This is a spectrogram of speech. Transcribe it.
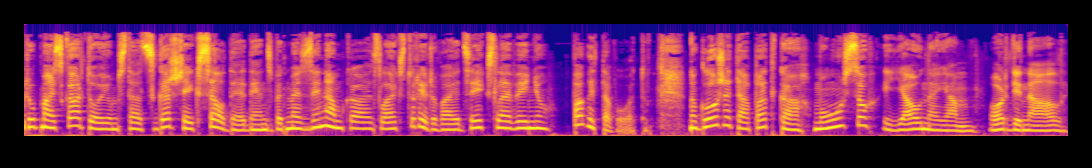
Rupmais kārtojums tāds garšīgs saldēdiens, bet mēs zinām, ka laiks tur ir vajadzīgs, lai viņu pagatavotu. Nu, gluži tāpat kā mūsu jaunajam oriģināli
